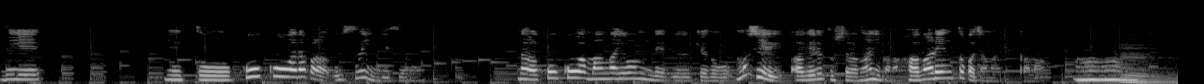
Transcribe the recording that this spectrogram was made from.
で、えっ、と、高校はだから薄いんですよね。だから高校は漫画読んでるけど、もしあげるとしたら何かな？ハガレンとかじゃないかな。あー。うん。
